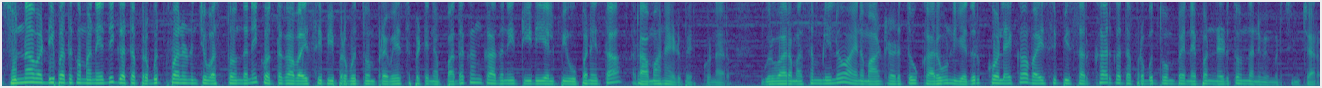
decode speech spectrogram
సున్నా వడ్డీ పథకం అనేది గత ప్రభుత్వాల నుంచి వస్తోందని కొత్తగా వైసీపీ ప్రభుత్వం ప్రవేశపెట్టిన పథకం కాదని టీడీఎల్పీ ఉపనేత రామానాయుడు పేర్కొన్నారు. గురువారం అసెంబ్లీలో ఆయన మాట్లాడుతూ కరువును ఎదుర్కోలేక వైసీపీ సర్కార్ గత ప్రభుత్వంపై నెపం నెడుతోందని విమర్శించారు.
